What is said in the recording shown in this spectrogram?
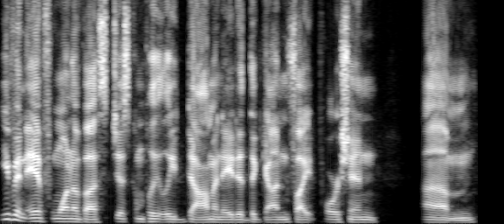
even if one of us just completely dominated the gunfight portion um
